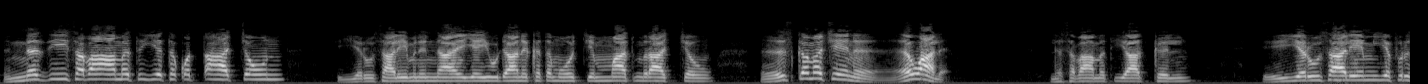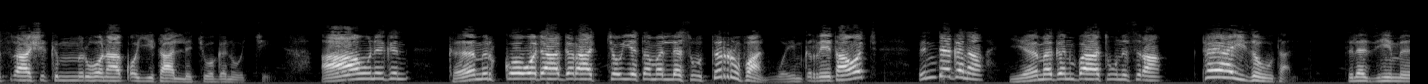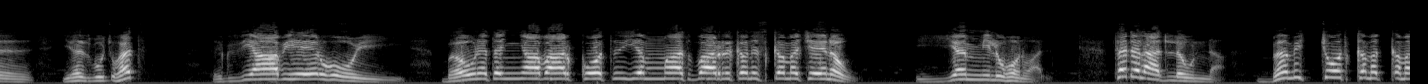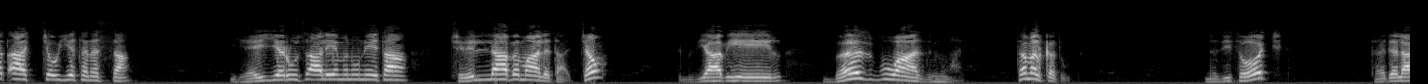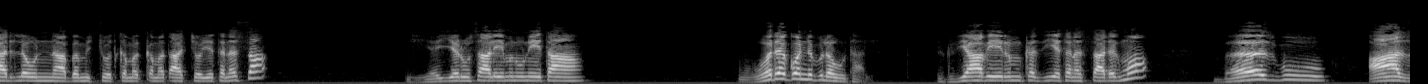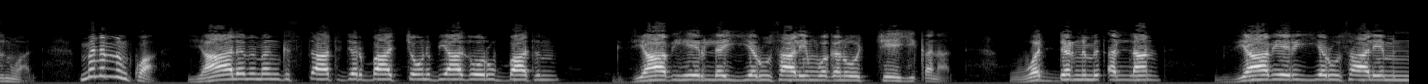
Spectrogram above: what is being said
እነዚህ ሰባ ዓመት እየተቈጣሃቸውን ኢየሩሳሌምንና የይሁዳን ከተሞች የማትምራቸው እስከ መቼ ነው? አለ። ለሰባ ዓመት ያክል ኢየሩሳሌም የፍርስራሽ ክምር ሆና ቆይታለች ወገኖቼ። አሁን ግን ከምርኮ ወደ አገራቸው የተመለሱ ትሩፋን ወይም ቅሬታዎች እንደ ገና የመገንባቱን ሥራ ተያይዘውታል። ስለዚህም የሕዝቡ ጩኸት እግዚአብሔር ሆይ በእውነተኛ ባርኮት የማትባርከን እስከ መቼ ነው? የሚል ሆኗል። ተደላድለውና በምቾት ከመቀመጣቸው እየተነሣ የኢየሩሳሌምን ሁኔታ ችላ በማለታቸው እግዚአብሔር በሕዝቡ አዝኗል። ተመልከቱ። እነዚህ ሰዎች ተደላድለውና በምቾት ከመቀመጣቸው የተነሣ የኢየሩሳሌምን ሁኔታ ወደ ጎን ብለውታል። እግዚአብሔርም ከዚህ የተነሣ ደግሞ በሕዝቡ አዝኗል። ምንም እንኳ የዓለም መንግሥታት ጀርባቸውን ቢያዞሩባትም እግዚአብሔር ለኢየሩሳሌም ወገኖቼ ይቀናል። ወደድንም ጠላን። እግዚአብሔር ኢየሩሳሌምን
